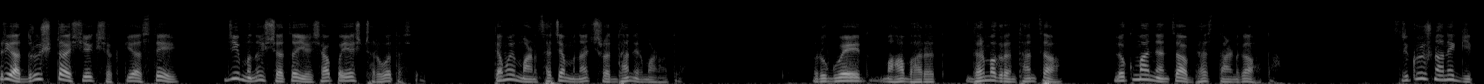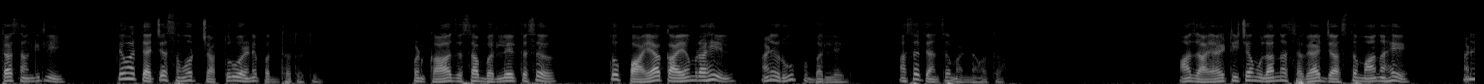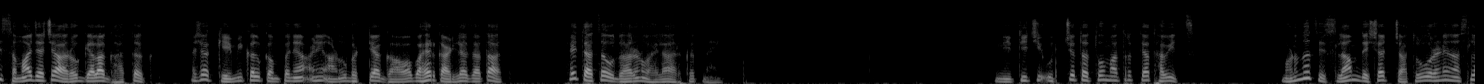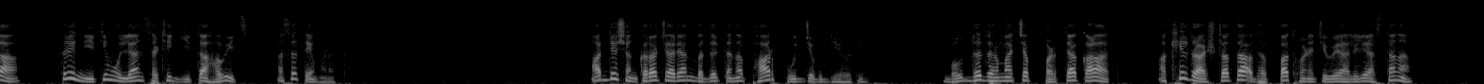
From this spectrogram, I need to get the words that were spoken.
तरी अदृष्ट अशी एक शक्ती असते जी मनुष्याचं यशापयश ठरवत असते. त्यामुळे माणसाच्या मनात श्रद्धा निर्माण होते. ऋग्वेद महाभारत धर्मग्रंथांचा लोकमान्यांचा अभ्यास दांडगा होता. श्रीकृष्णाने गीता सांगितली तेव्हा त्याच्यासमोर चातुर्वर्ण्य पद्धत होती. पण काळ जसा बदलेल तसं तो पाया कायम राहील आणि रूप बदलेल असं त्यांचं म्हणणं होतं. आज आय आय टीच्या मुलांना सगळ्यात जास्त मान आहे आणि समाजाच्या आरोग्याला घातक अशा केमिकल कंपन्या आणि अणुभट्ट्या गावाबाहेर काढल्या जातात हे त्याचं उदाहरण व्हायला हरकत नाही. नीतीची उच्च तत्व मात्र त्यात हवीच. म्हणूनच इस्लाम देशात चातुर्वर्ण्य नसला तरी नीतिमूल्यांसाठी गीता हवीच असं ते म्हणत. आद्य शंकराचार्यांबद्दल त्यांना फार पूज्य बुद्धी होती. बौद्ध धर्माच्या पडत्या काळात अखिल राष्ट्राचा अधप्पात होण्याची वेळ आलेली असताना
